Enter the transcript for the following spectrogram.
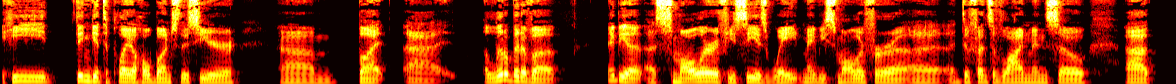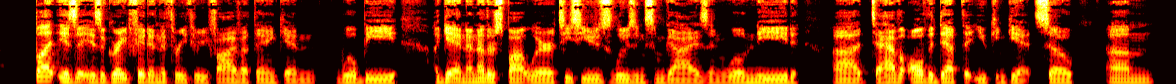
he didn't get to play a whole bunch this year, um, but uh, a little bit of a maybe a, a, smaller if you see his weight, maybe smaller for a, a defensive lineman. So, uh, but is is a great fit in the three three five, I think, and will be again another spot where TCU is losing some guys and will need uh, to have all the depth that you can get. So. Um,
